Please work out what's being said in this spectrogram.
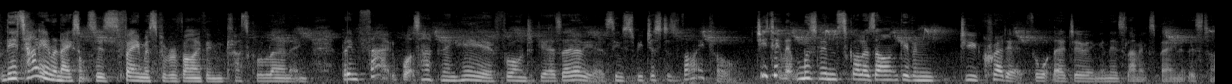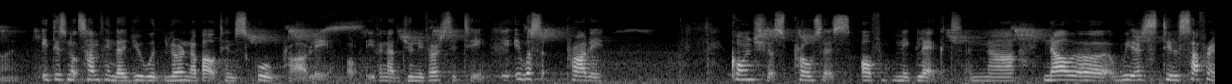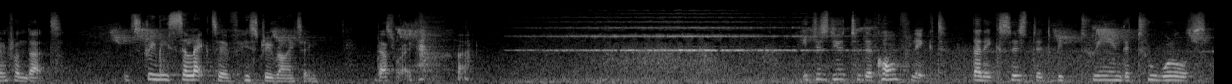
The Italian Renaissance is famous for reviving classical learning, but in fact, what's happening here 400 years earlier seems to be just as vital. Do you think that Muslim scholars aren't given due credit for what they're doing in Islamic Spain at this time? It is not something that you would learn about in school, probably, or even at university. It was probably conscious process of neglect, and uh, now uh, we are still suffering from that. Extremely selective history writing. That's right. It is due to the conflict that existed between the two worlds.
